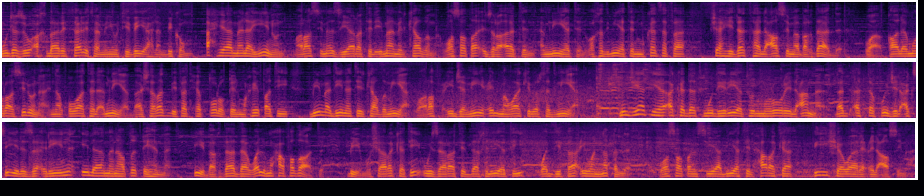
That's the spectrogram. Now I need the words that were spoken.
موجز أخبار الثالثة من يو تي في أهلا بكم. أحيا ملايين مراسم زيارة الإمام الكاظم وسط إجراءات أمنية وخدمية مكثفة شهدتها العاصمة بغداد. وقال مراسلنا إن القوات الأمنية باشرت بفتح الطرق المحيطة بمدينة الكاظمية ورفع جميع المواكب الخدمية. من جهتها أكدت مديرية المرور العامة بدء التفويج العكسي للزائرين إلى مناطقهم في بغداد والمحافظات بمشاركة وزارات الداخلية والدفاع والنقل وسط انسيابية الحركة في شوارع العاصمة.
